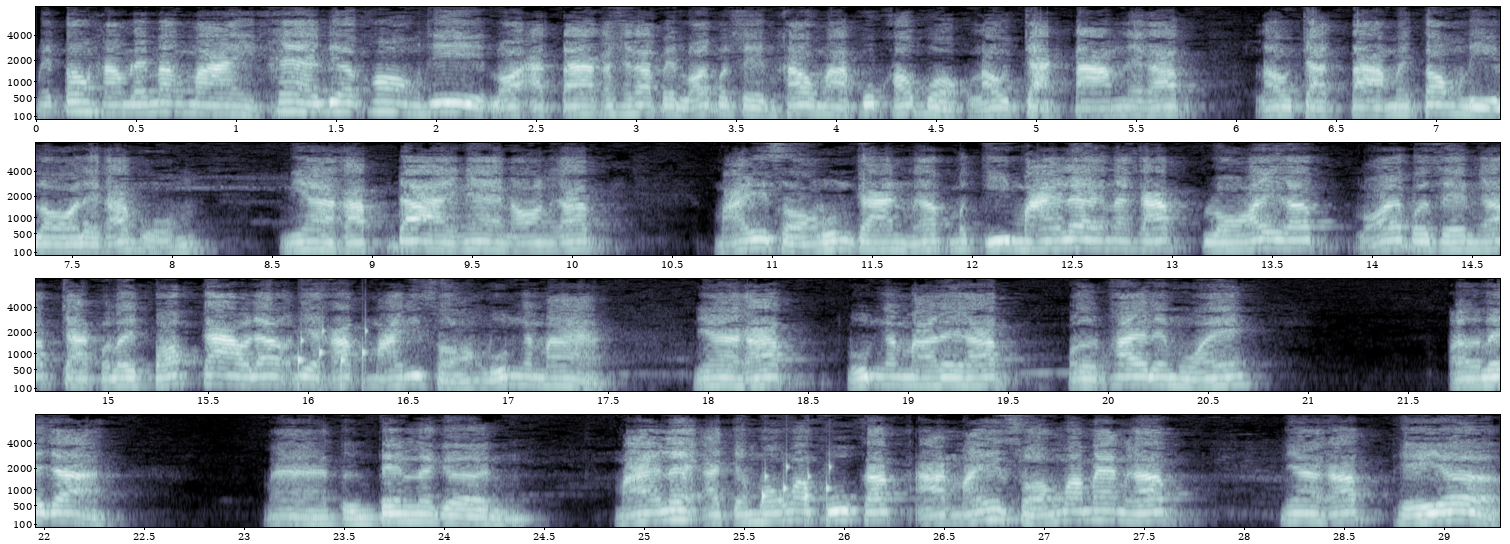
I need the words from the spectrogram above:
ไม่ต้องทำอะไรมากมาย แค่เลือกห้องที่รอยอัตราการชนะเป็นร้อยเปอร์เซ็นเข้ามาปุ๊บเขาบอกเราจัดตามเลยครับ เราจัดตามไม่ต้องรีรอเลยครับ ผม เนี่ยครับ ได้แน่นอนครับ ไม้ที่สองลุ้นกันครับ เมื่อกี้ไม้แรกนะครับร้อยครับร้อยเปอร์เซ็นครับ จัดไปเลยป๊อกเก้าแล้วเนี่ยครับ ไม้ที่สองลุ้นกันมา เนี่ยครับลุ้นกันมาเลยครับ เปิดไพ่เลยหมวย เปิดเลยจ้าแม่ตื่นเต้นเลือเกิน ไม้แรกอาจจะมองว่าฟุกครับ อ่านไม้ที่สองว่าแม่นครับ เนี่ยครับเพเยอร์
